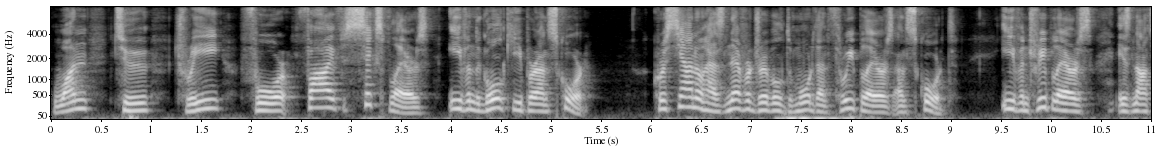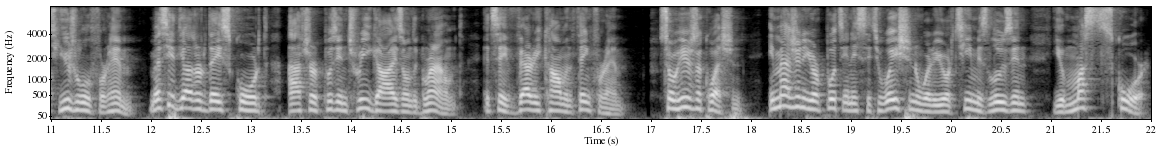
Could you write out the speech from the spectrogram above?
1, 2, 3, 4, 5, 6 players, even the goalkeeper and score. Cristiano has never dribbled more than 3 players and scored. Even 3 players is not usual for him. Messi the other day scored after putting 3 guys on the ground. It's a very common thing for him. So here's a question. Imagine you're put in a situation where your team is losing, you must score,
